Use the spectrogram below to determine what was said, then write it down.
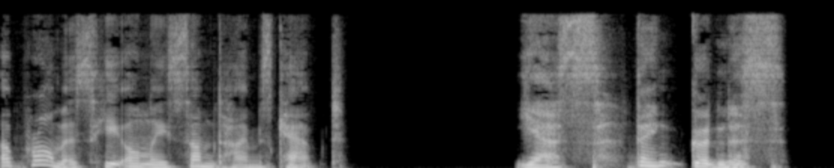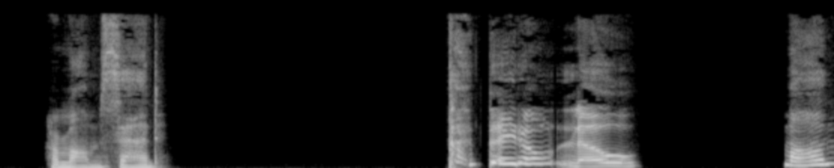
a promise he only sometimes kept. Yes, thank goodness, her mom said. But they don't know. Mom?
